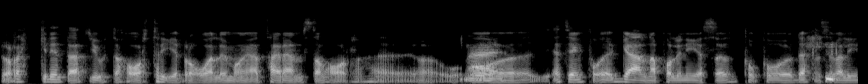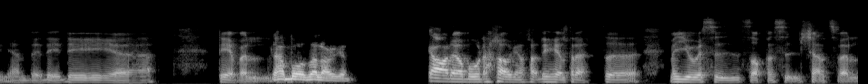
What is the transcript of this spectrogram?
då räcker det inte att Utah har tre bra eller hur många Tyrens de har. Eh, och, och, ett gäng på, galna polyneser på, på defensiva linjen. Det, det, det, är, det är väl. Det har båda lagen. Ja, det har båda lagen. Det är helt rätt. Eh, men USCs offensiv känns väl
